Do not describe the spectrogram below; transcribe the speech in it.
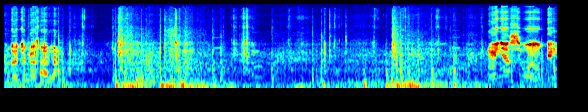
Куди тебе знали? Меня свой убил.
